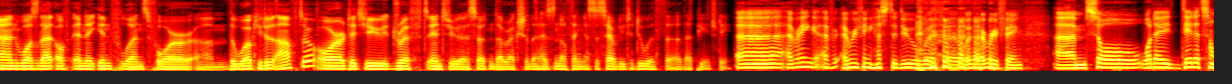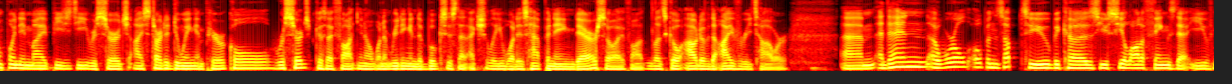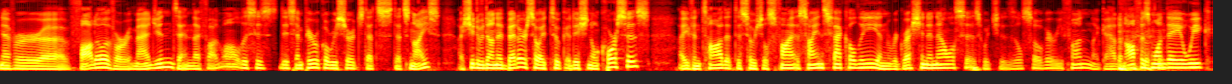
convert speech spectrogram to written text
And was that of any influence for um, the work you did after, or did you drift into a certain direction that has nothing necessarily to do with uh, that PhD? Uh, everything, every, everything has to do with uh, with everything. Um, so what I did at some point in my PhD research, I started doing empirical research because I thought, you know, what I'm reading in the books is that actually what is happening there. So I thought, let's go out of the ivory tower. Um, and then a world opens up to you because you see a lot of things that you've never uh, thought of or imagined. And I thought, well, this is this empirical research. That's that's nice. I should have done it better, so I took additional courses. I even taught at the social science faculty and regression analysis, which is also very fun. Like I had an office one day a week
